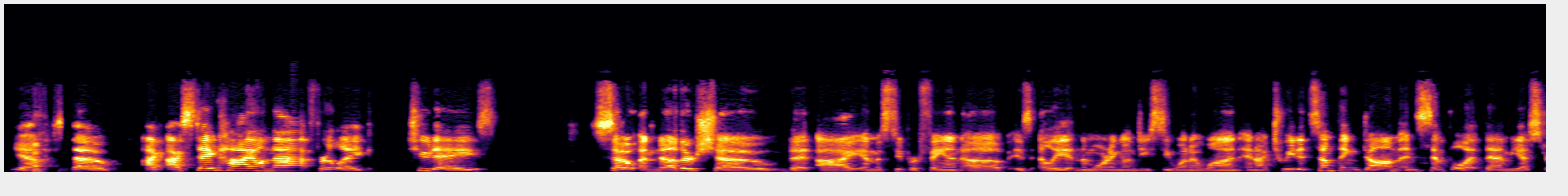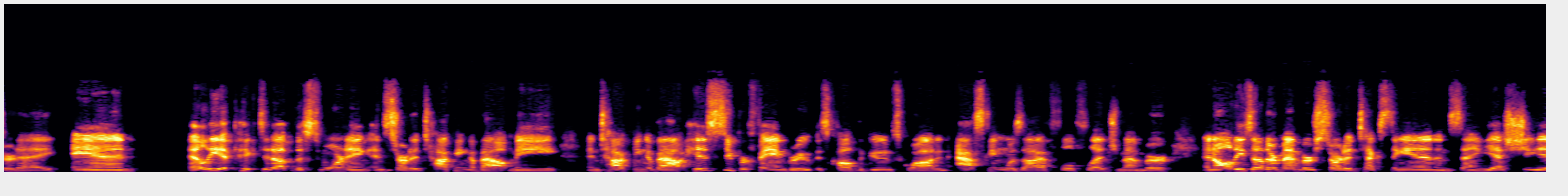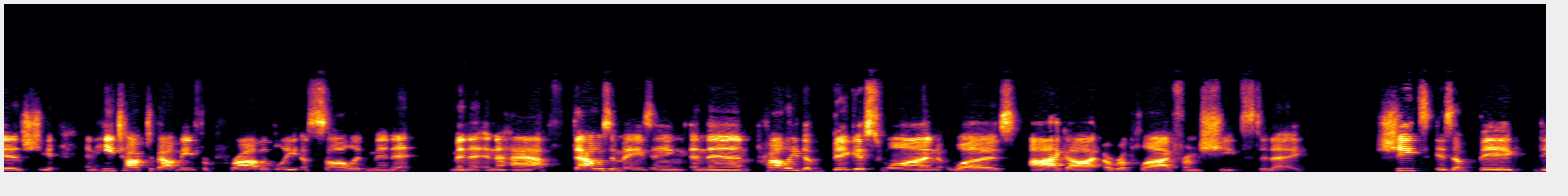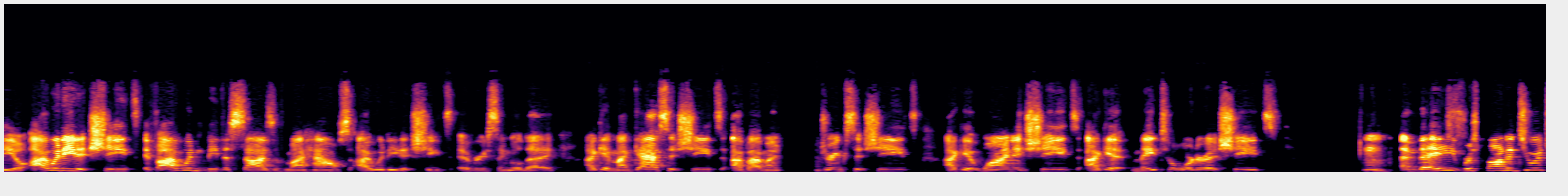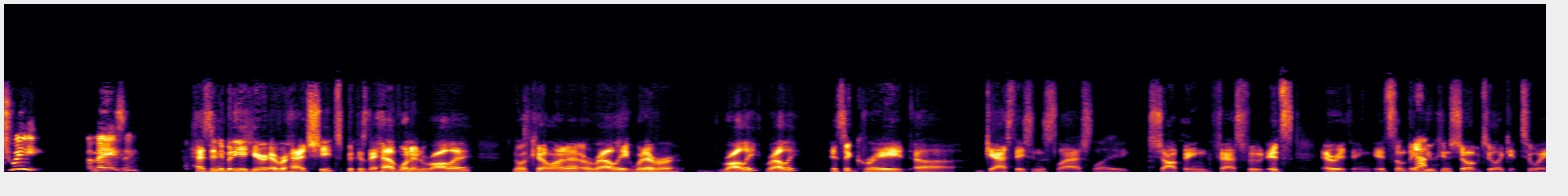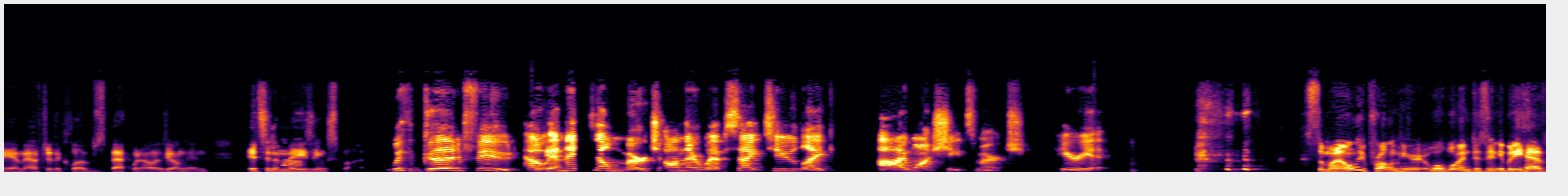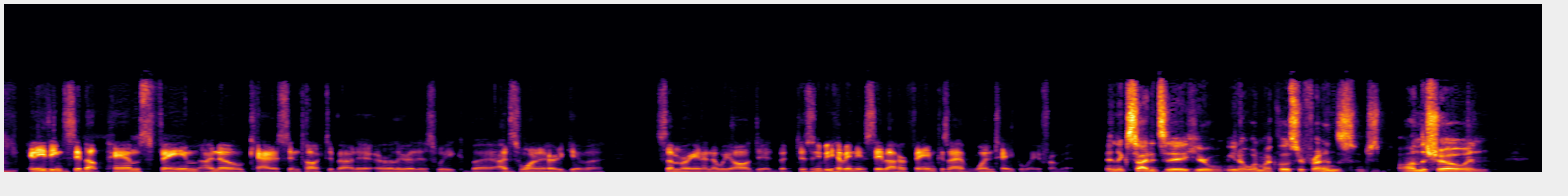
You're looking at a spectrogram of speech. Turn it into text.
Yeah. So I, I stayed high on that for like two days. So another show that I am a super fan of is Elliot in the Morning on DC 101. And I tweeted something dumb and simple at them yesterday. And Elliot picked it up this morning and started talking about me and talking about his super fan group is called the Goon Squad and asking was I a full fledged member. And all these other members started texting in and saying, yes, she is. She and he talked about me for probably a solid minute, minute and a half. That was amazing. And then probably the biggest one was I got a reply from Sheetz today. Sheetz is a big deal. I would eat at Sheetz. If I wouldn't be the size of my house, I would eat at Sheetz every single day. I get my gas at Sheetz. I buy my drinks at Sheetz. I get wine at Sheetz. I get made to order at Sheetz. Mm. And they responded to a tweet. Amazing. Has anybody here ever had Sheetz? Because they have one in Raleigh, North Carolina, or Raleigh, whatever. Raleigh, Raleigh. It's a great uh, gas station slash like shopping, fast food. It's everything. It's something Yeah. you can show up to like at 2 a.m. after the clubs back when I was young, and it's an Yeah. amazing spot. with good food. Oh, Yeah. and they sell merch on their website too. Like, I want Sheetz merch. Period. So my only problem here, well, one, does anybody have anything to say about Pam's fame? I know Caddison talked about it earlier this week, but I just wanted her to give a summary, and I know we all did. But does anybody have anything to say about her fame? Because I have one takeaway from it. and excited to hear you know one of my closer friends just on the show and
